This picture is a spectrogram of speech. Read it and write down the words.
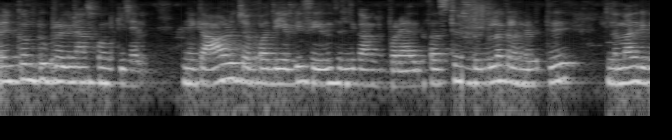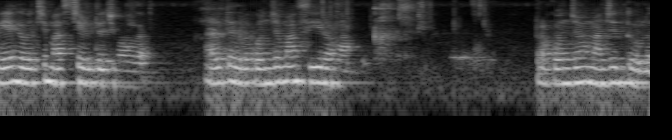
Welcome to Praveena's home kitchen இன்னைக்கு ஆலு சப்பாத்தி எப்படி செய்து செஞ்சு காமிக்க போறேன். அதுக்கு ஃபர்ஸ்ட் ரெண்டு உருளைக்கிழங்கு எடுத்து இந்த மாதிரி வேக வச்சு மசிச்சு எடுத்து வச்சுக்கோங்க. அடுத்து இதில் கொஞ்சமா சீரகம். அப்புறம் கொஞ்சம் மஞ்சள் தூள்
